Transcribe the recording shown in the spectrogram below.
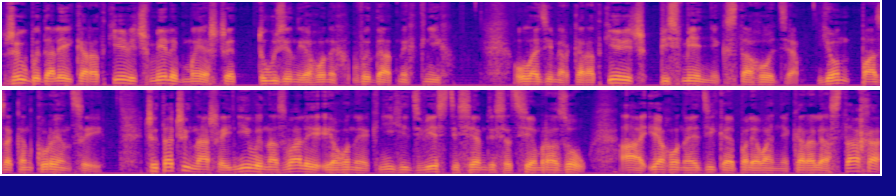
Жыў бы далей караткевич мелі б мы яшчэ тузін ягоных выдатных кніг. Уладзімир караткевич пісьменнік стагоддзя. Ён па-за канкурэнцыяй. Чытачы нашай нівы назвалі ягоныя кнігі двести семьдесят семь разоў а ягонае дзікае паляванне караля стаха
